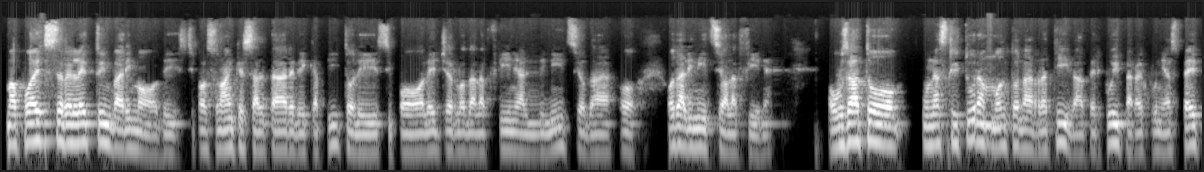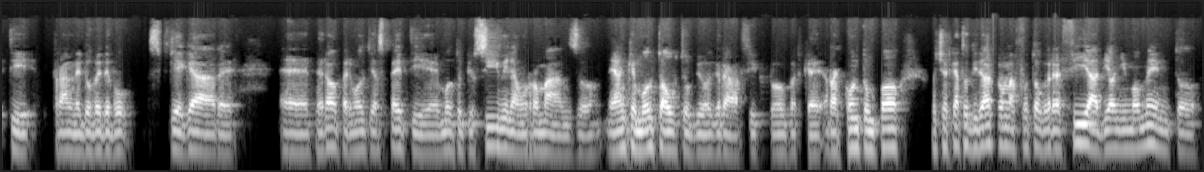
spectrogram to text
ma può essere letto in vari modi. Si possono anche saltare dei capitoli, si può leggerlo dalla fine all'inizio da, o, o dall'inizio alla fine. Ho usato una scrittura molto narrativa, per cui per alcuni aspetti, tranne dove devo spiegare, eh, però per molti aspetti è molto più simile a un romanzo e anche molto autobiografico, perché racconto un po', ho cercato di dare una fotografia di ogni momento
